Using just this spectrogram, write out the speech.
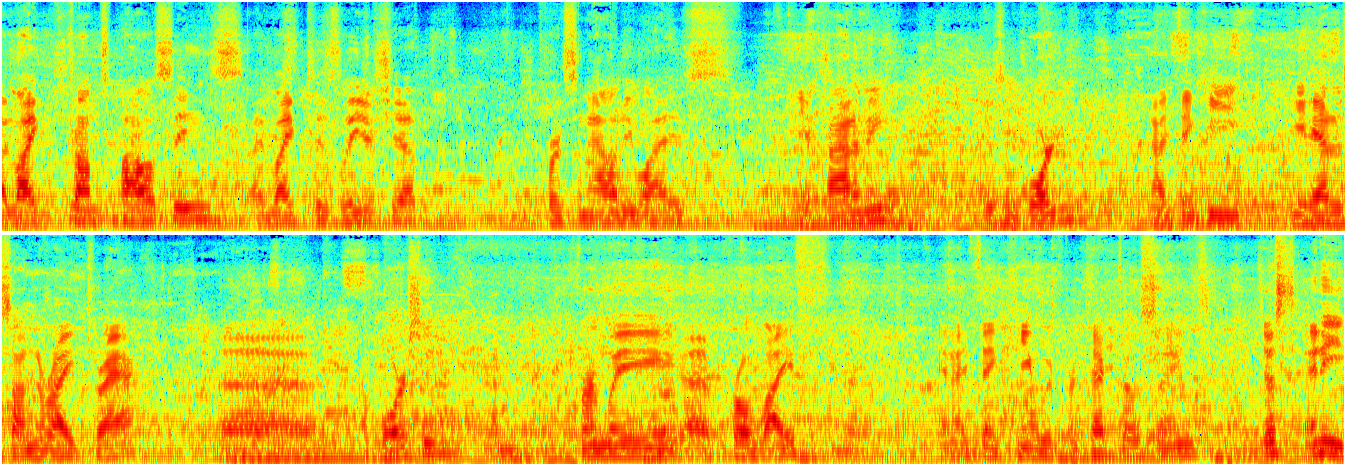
I liked Trump's policies. I liked his leadership, personality wise. The economy is important. And I think he, he had us on the right track. Uh, abortion, I'm firmly uh, pro life. And I think he would protect those things. Just any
